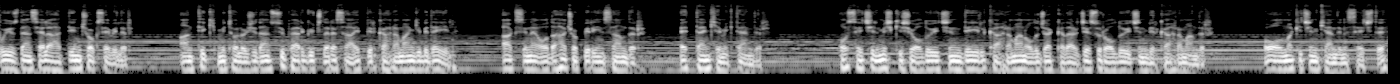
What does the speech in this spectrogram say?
Bu yüzden Selahaddin çok sevilir. Antik mitolojiden süper güçlere sahip bir kahraman gibi değil. Aksine o daha çok bir insandır. Etten kemiktendir. O seçilmiş kişi olduğu için değil kahraman olacak kadar cesur olduğu için bir kahramandır. O olmak için kendini seçti.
